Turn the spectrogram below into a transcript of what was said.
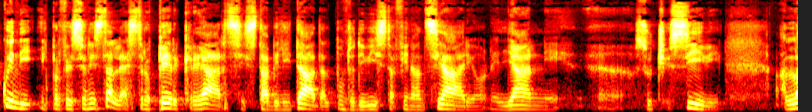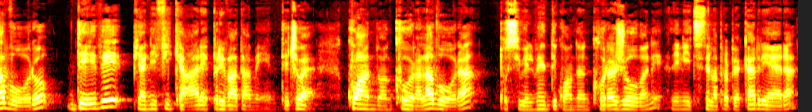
Quindi il professionista all'estero per crearsi stabilità dal punto di vista finanziario negli anni eh, successivi al lavoro deve pianificare privatamente, cioè quando ancora lavora possibilmente quando è ancora giovane, all'inizio della propria carriera,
